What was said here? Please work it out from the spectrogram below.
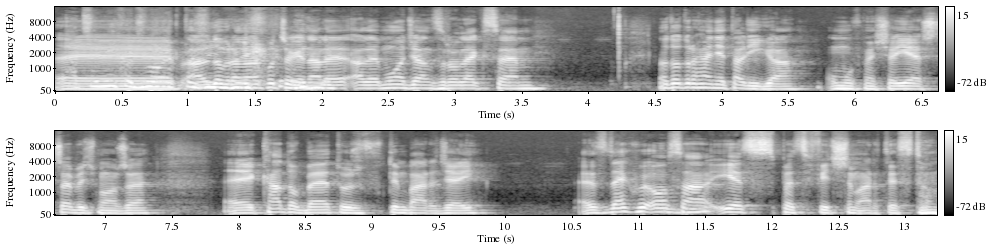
E, A czy mi chodziło jak ktoś ale dobra, no ale poczekaj, no, ale, ale Młodzian z Rolexem, no to trochę nie ta liga, umówmy się, jeszcze być może. E, K do B to już w tym bardziej. E, Zdechły Osa Mhm. jest specyficznym artystą.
